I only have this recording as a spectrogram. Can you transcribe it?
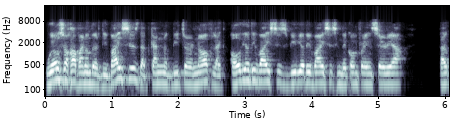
We also have another devices that cannot be turned off, like audio devices, video devices in the conference area that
